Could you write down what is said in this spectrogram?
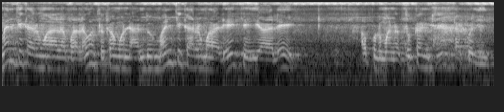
మంచి కర్మాల ఫలం సుఖమున్నది అందుకు మంచి కర్మాలే చెయ్యాలి అప్పుడు మన సుఖంకి తక్కువ లేదు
